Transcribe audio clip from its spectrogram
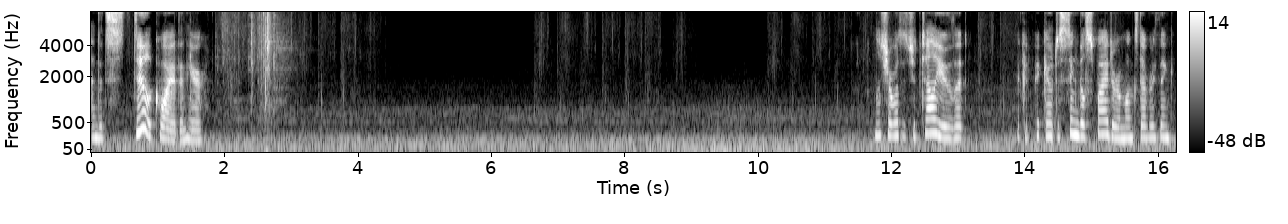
And it's still quiet in here. Not sure what it should tell you that I could pick out a single spider amongst everything.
